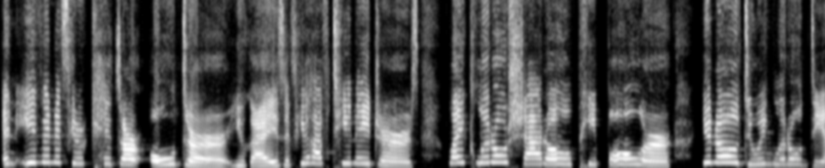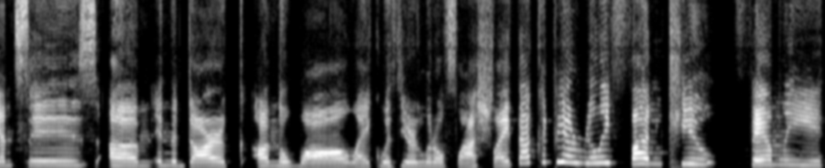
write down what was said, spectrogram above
And even if your kids are older, you guys, if you have teenagers, like little shadow people or you know, doing little dances um in the dark on the wall like with your little flashlight. That could be a really fun, cute family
